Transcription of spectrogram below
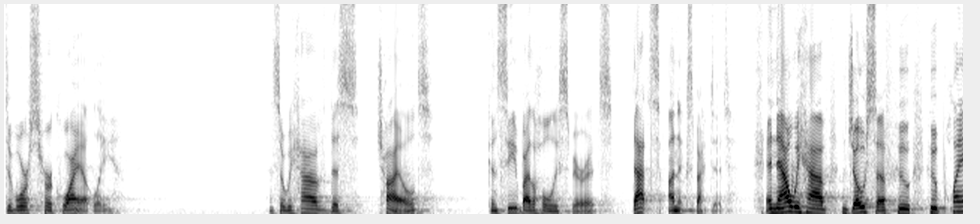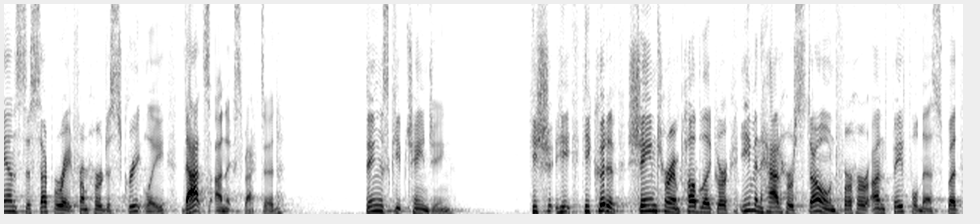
divorce her quietly. And so we have this child conceived by the Holy Spirit. That's unexpected. And now we have Joseph who, who plans to separate from her discreetly. That's unexpected. Things keep changing. He, sh- he, he could have shamed her in public or even had her stoned for her unfaithfulness, but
